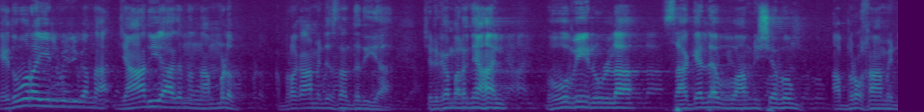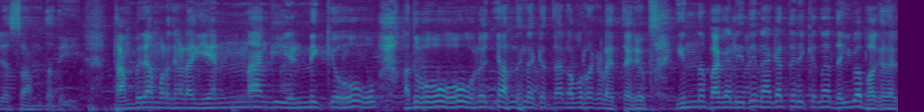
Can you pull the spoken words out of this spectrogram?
കെതൂറയിൽ വഴി വന്ന ജാതിയാകുന്ന നമ്മളും അബ്രഹാമിന്റെ സന്തതിയാ. ചുരുക്കം പറഞ്ഞാൽ ഭൂമിയിലുള്ള സകല വംശവും അബ്രഹാമിന്റെ സന്തതി. തമ്പുരാൻ പറഞ്ഞാടാ എണ്ണാങ്കി എണ്ണിക്കോ അതുപോലെ ഞാൻ നിനക്ക് തലമുറകളെ തരും. ഇന്ന് പകൽ ഇതിനകത്തിരിക്കുന്ന ദൈവഭഗതൻ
